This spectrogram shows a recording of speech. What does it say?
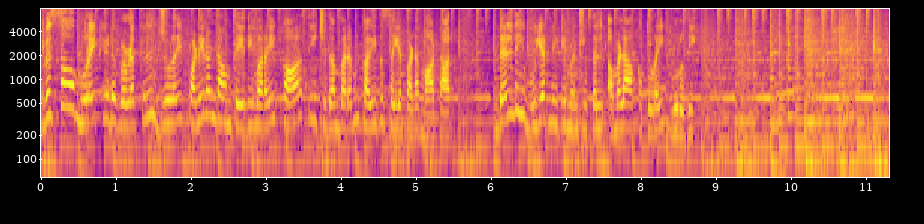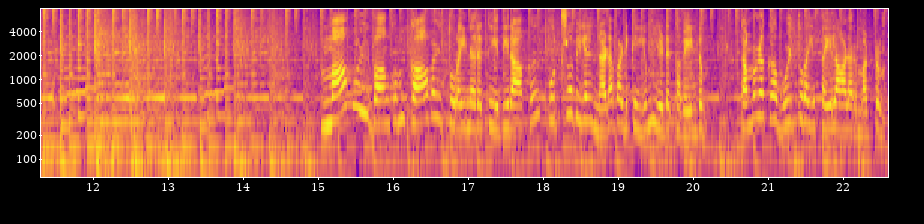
விசா முறைகேடு வழக்கில் ஜூலை பனிரெண்டாம் தேதி வரை கார்த்தி சிதம்பரம் கைது செய்யப்பட மாட்டார். டெல்லி உயர்நீதிமன்றத்தில் அமலாக்கத்துறை உறுதி. மாமூல் வாங்கும் காவல்துறையினருக்கு எதிராக குற்றவியல் நடவடிக்கையும் எடுக்க வேண்டும். தமிழக உள்துறை செயலாளர் மற்றும்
